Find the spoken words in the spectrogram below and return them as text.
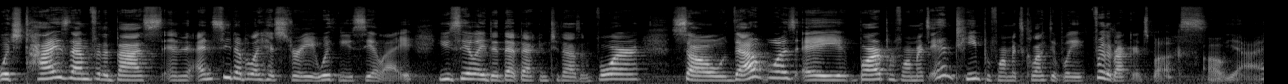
which ties them for the best in NCAA history with UCLA. UCLA did that back in 2004, so that was a bar performance and team performance collectively for the records books. Oh yeah.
